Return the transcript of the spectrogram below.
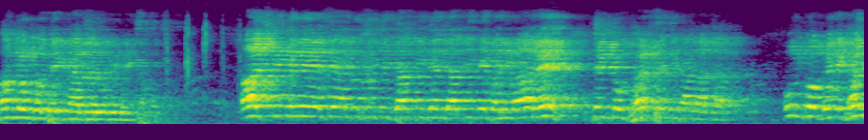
ہم لوگ کو دیکھنا ضروری نہیں سمجھتا۔ آج کتنے ایسے انوسوچت جاتی، جن جاتی کے پریوار ہیں، جن کو گھر سے نکالا جا رہا ہے، ان کو بے گھر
